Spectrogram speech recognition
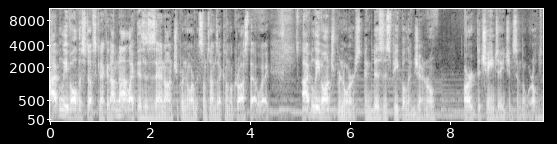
I believe all this stuff's connected. I'm not like this a Zen entrepreneur, but sometimes I come across that way. I believe entrepreneurs and business people in general are the change agents in the world.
